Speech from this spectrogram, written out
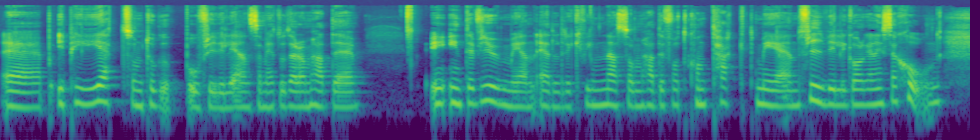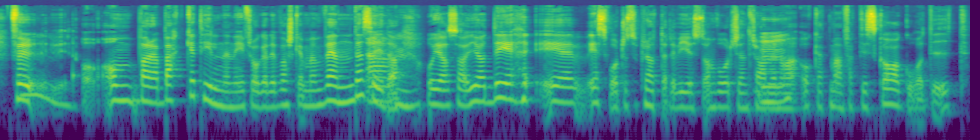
eh, i P1 som tog upp ofrivillig ensamhet och där de hade intervju med en äldre kvinna som hade fått kontakt med en frivillig organisation. För om bara backa till när ni frågade var ska man vända sig Ja. då? Och jag sa ja det är, är svårt och så pratade vi just om vårdcentralen och, och att man faktiskt ska gå dit.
